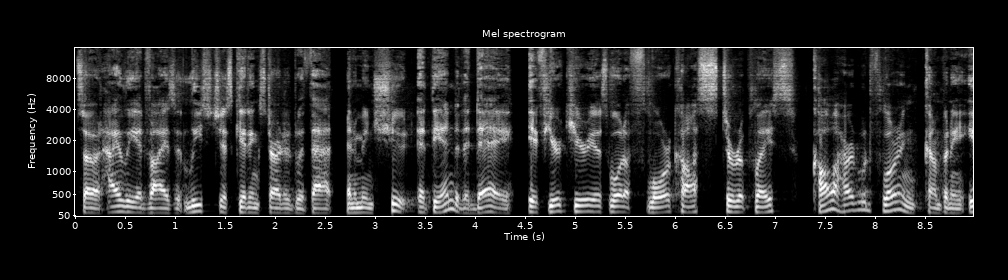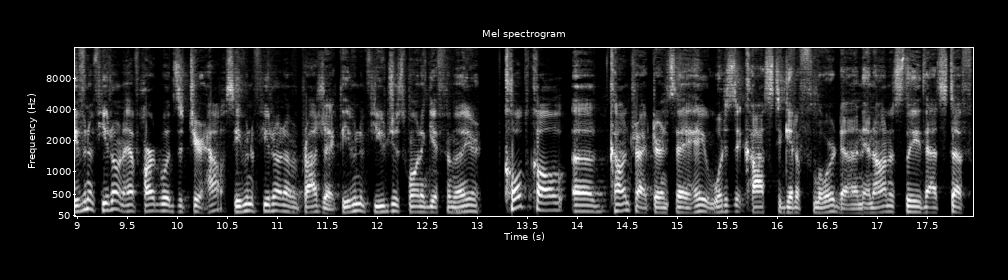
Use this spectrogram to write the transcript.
So I would highly advise at least just getting started with that. And I mean, shoot, at the end of the day, if you're curious what a floor costs to replace, call a hardwood flooring company. Even if you don't have hardwoods at your house, even if you don't have a project, even if you just want to get familiar, cold call a contractor and say, hey, what does it cost to get a floor done? And honestly, that stuff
